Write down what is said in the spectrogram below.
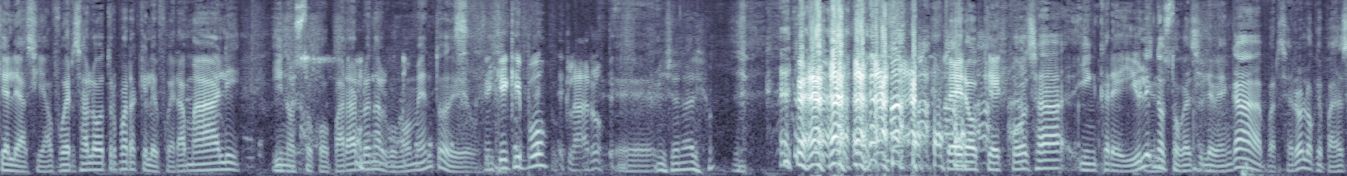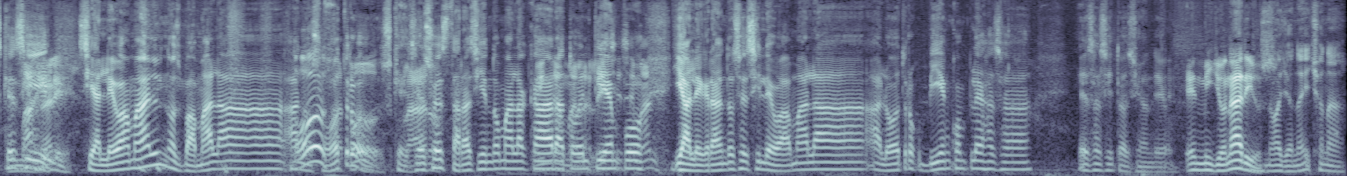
que le hacía fuerza al otro para que le fuera mal y, y nos tocó pararlo en algún momento. Diego. ¿En qué equipo? Claro. Eh, Millonario. Pero qué cosa increíble. Y nos toca decirle, venga, parcero, lo que pasa es que si, si a él le va mal, nos va mal a, a Todos, a nosotros. todos, que claro. es eso de estar haciendo mala cara Venga, todo el mala tiempo y alegrándose si le va mal a- al otro. Bien compleja esa, esa situación, Diego. En Millonarios. No, yo no he dicho nada.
